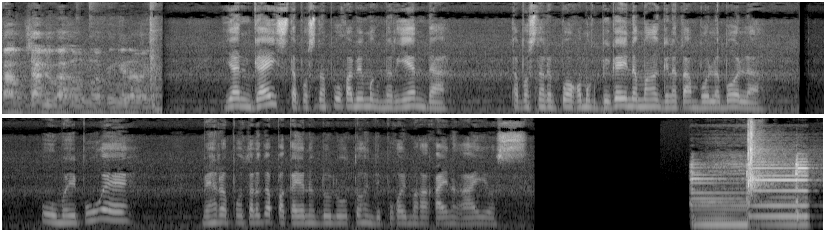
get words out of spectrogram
Tapos sa lugasan mo mga pinggan namin. Yan guys, tapos na po kami magmerienda. Tapos na rin po ako magbigay ng mga ginataang bola-bola. Umay po eh. Mahirap po talaga pag kayo nagluluto, hindi po kayo makakain ng ayos. Thank you.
